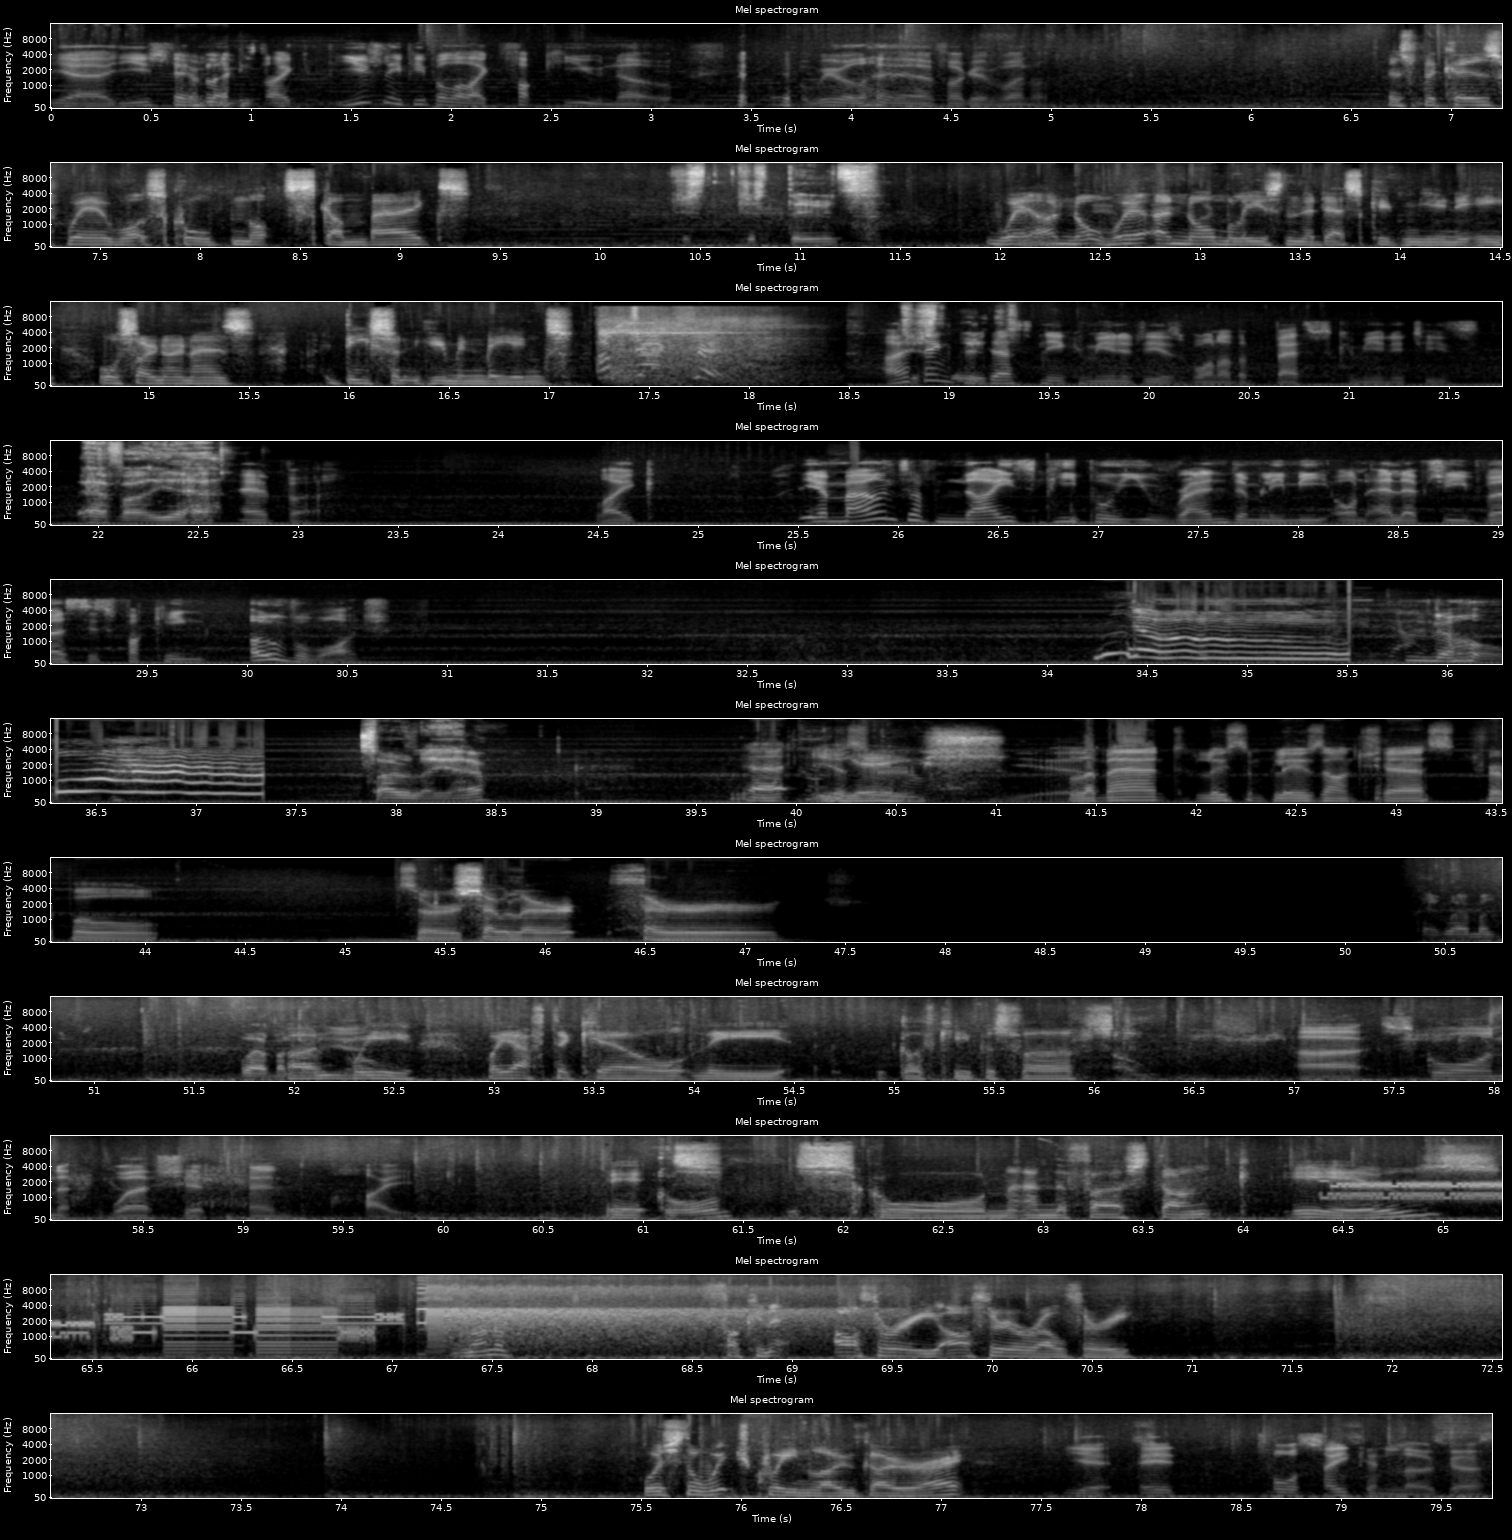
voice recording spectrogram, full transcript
Yeah, usually like- was like, usually people are like, "Fuck you, no," but we were like, "Yeah, fuck it, why not?" It's because we're what's called not scumbags. Just just dudes. We're Yeah. not we're anomalies in the Destiny community, also known as decent human beings. I think the. Destiny community is one of the best communities Ever, yeah. ever. Like, the amount of nice people you randomly meet on LFG versus fucking Overwatch. No. No. Solar, yeah. Uh, Yes, sir. yes. Yeah. Lament, Lucent Blaze on chest, triple surge. Solar third. Okay, where am I? Where am I Um, going? we we have to kill the glyph keepers first. Uh, Scorn, Worship, and hype. It's Scorn? Scorn, and the first dunk is none of fucking R three, R three or L three. Was the Witch Queen logo right? Yeah, it Forsaken logo.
